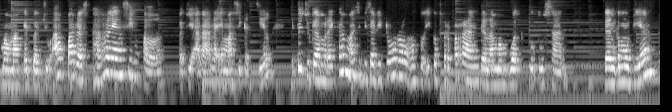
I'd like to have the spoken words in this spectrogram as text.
memakai baju apa dan hal-hal yang simpel bagi anak-anak yang masih kecil itu juga mereka masih bisa didorong untuk ikut berperan dalam membuat keputusan. Dan kemudian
